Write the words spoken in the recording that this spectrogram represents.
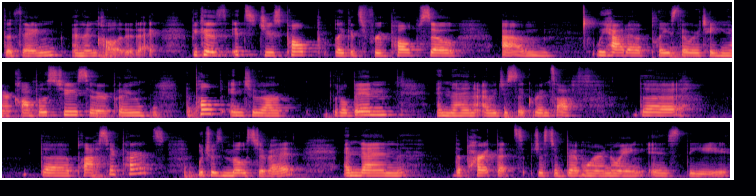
the thing and then call it a day. Because it's juice pulp, like it's fruit pulp, so. Um, we had a place that we were taking our compost to, so we were putting the pulp into our little bin, and then I would just like rinse off the the plastic parts, which was most of it, and then the part that's just a bit more annoying is the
